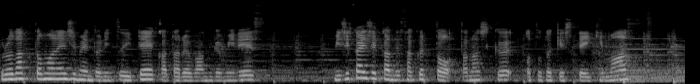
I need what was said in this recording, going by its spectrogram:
プロダクトマネジメントについて語る番組です短い時間でサクッと楽しくお届けしていきます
